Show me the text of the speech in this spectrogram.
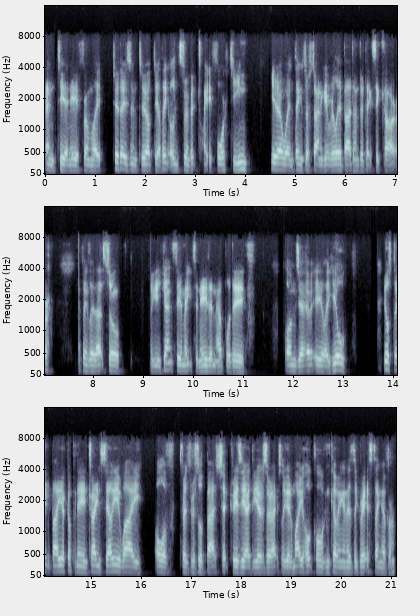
in TNA from like 2002 up to I think it at least about 2014 you know when things were starting to get really bad under Dixie Carter and things like that so like you can't say Mike Tenay didn't have bloody longevity like he'll he'll stick by your company and try and sell you why all of Vince Russo's batshit crazy ideas are actually good and why Hulk Hogan coming in is the greatest thing ever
